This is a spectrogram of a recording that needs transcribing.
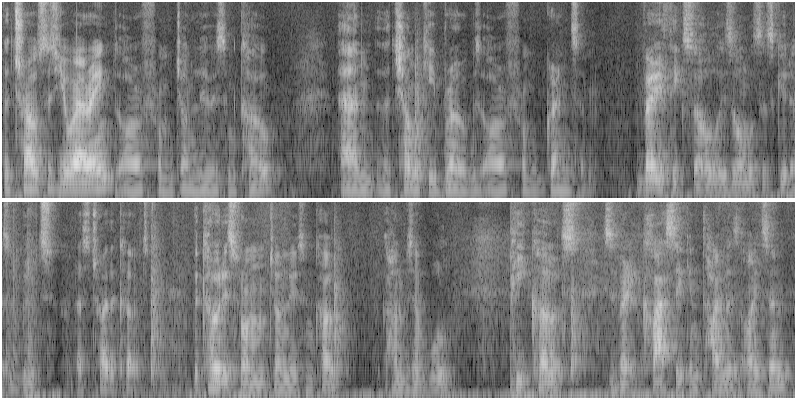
The trousers you're wearing are from John Lewis and Co. And the chunky brogues are from Grenson. Very thick sole is almost as good as a boot. Let's try the coat. The coat is from John Lewis and Co. 100% wool. Pea coat is a very classic and timeless item,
